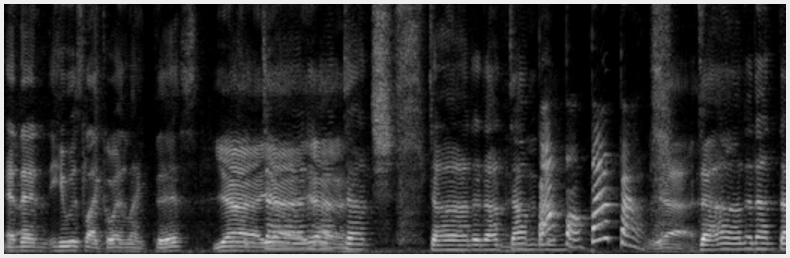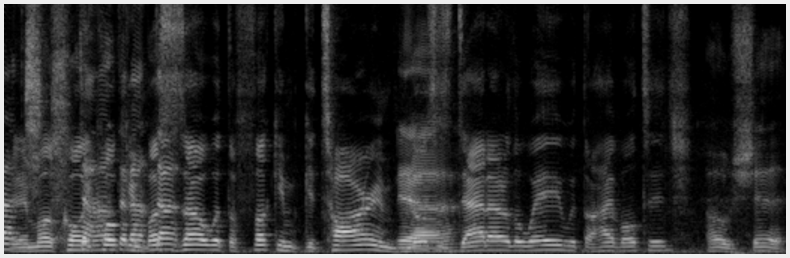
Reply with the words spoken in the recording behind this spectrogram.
and then he was like going like this Yeah, yeah, yeah. Yeah Yeah. And then Macaulay Culkin busts out with the fucking guitar and blows Yeah. his dad out of the way with the high voltage. oh shit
